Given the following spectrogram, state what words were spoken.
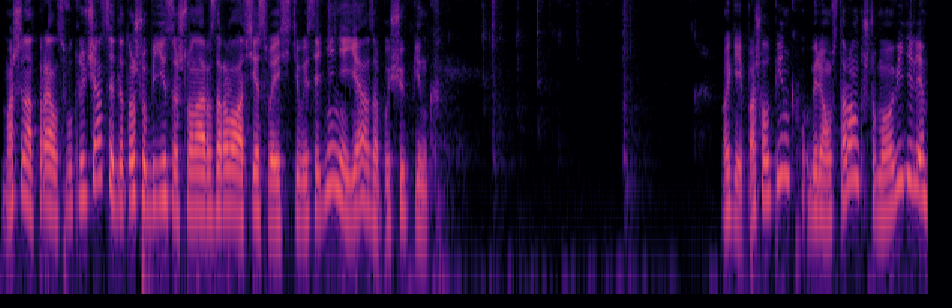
Машина отправилась выключаться, и для того, чтобы убедиться, что она разорвала все свои сетевые соединения, я запущу пинг. Окей, пошел пинг, уберем в сторонку, чтобы мы его видели.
